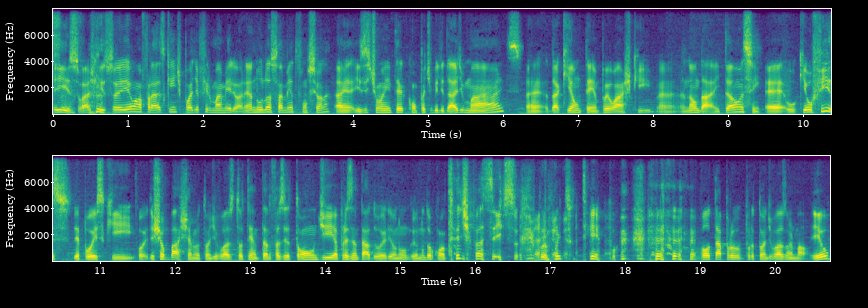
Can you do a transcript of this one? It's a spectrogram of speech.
Isso, acho que isso aí é uma frase que a gente pode afirmar melhor. Né? No lançamento funciona, é, existe uma intercompatibilidade, mas é, daqui a um tempo eu acho que é, não dá. Então, assim, o que eu fiz depois que. Deixa eu baixar meu tom de voz, estou tentando fazer tom de apresentador. Eu não, eu não dou conta de fazer isso por muito tempo. Voltar pro, pro tom de voz normal. Eu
